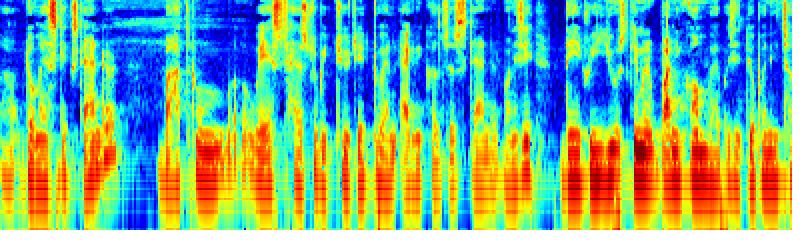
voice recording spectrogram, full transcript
domestic standard bathroom waste has to be treated to an agriculture standard भनेपछि दे रियुज किनभने पानी कम भएपछि त्यो पनि छ।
